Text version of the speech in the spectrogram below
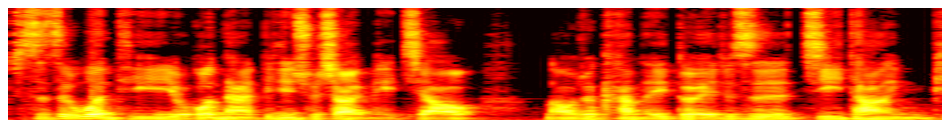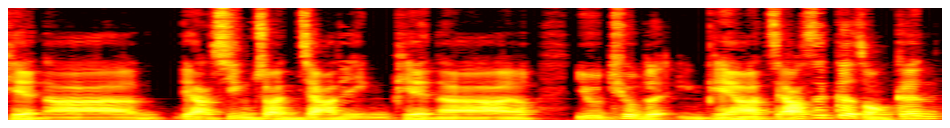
就是这个问题有够难，毕竟学校也没教。然后我就看了一堆，就是鸡汤影片啊，两性专家的影片啊，YouTube 的影片啊，只要是各种跟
